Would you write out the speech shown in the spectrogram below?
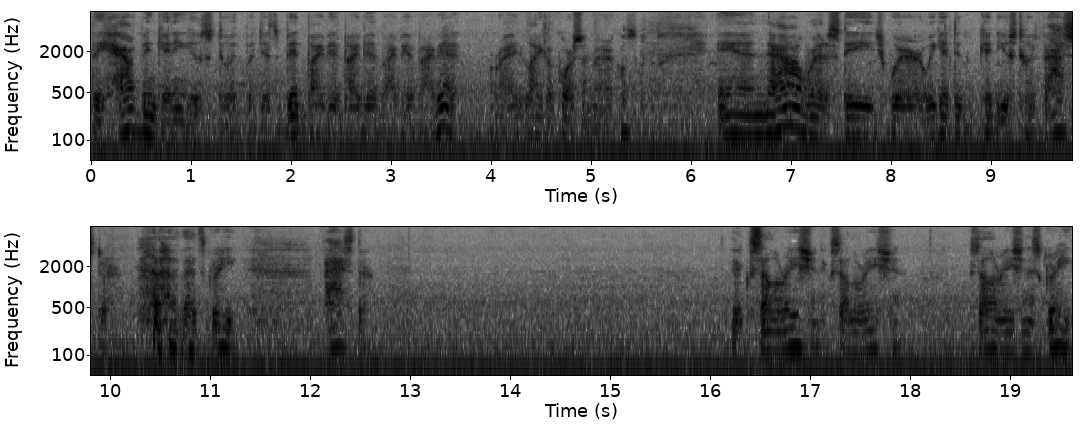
they have been getting used to it, but just bit by bit by bit by bit by bit, right? Like A Course in Miracles. And now we're at a stage where we get to get used to it faster. That's great. Faster. Acceleration, acceleration. Acceleration is great.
